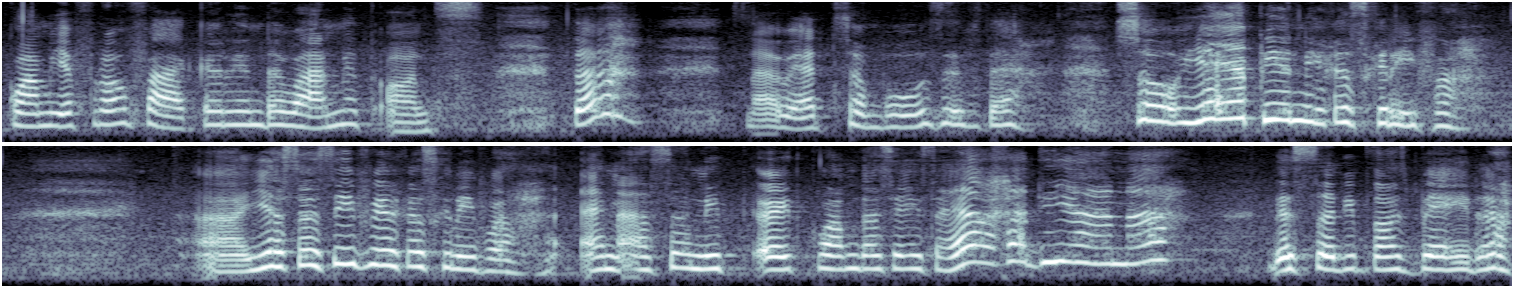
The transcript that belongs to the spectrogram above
kwam je vrouw vaker in de war met ons. Toch? Dan werd ze boos zo, jij hebt hier niet geschreven. Uh, je zus heeft hier geschreven. En als ze niet uitkwam, dan zei ze, ga Diana. Dus ze riep ons beiden.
